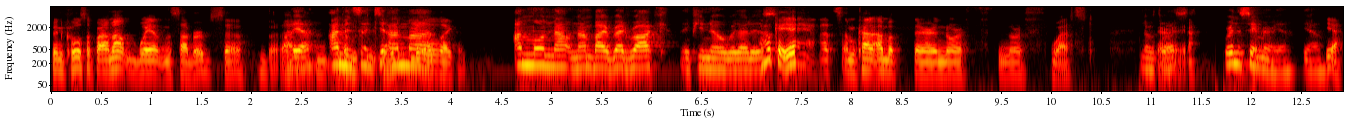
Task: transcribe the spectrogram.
been cool so far. I'm out way out in the suburbs, so but Oh, I- yeah? I'm in but- I'm, uh, like I'm Lone Mountain. I'm by Red Rock, if you know where that is. okay, yeah, yeah. That's I'm kind of I'm up there in north northwest. Northwest. yeah. We're in the same area. Yeah. Yeah.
